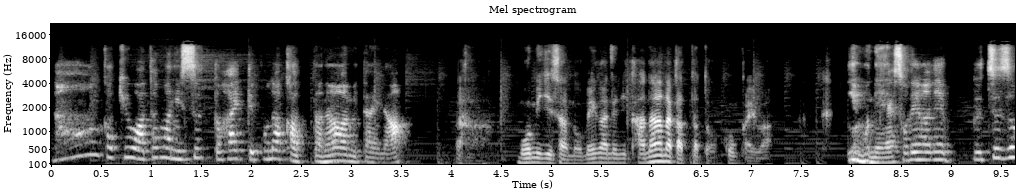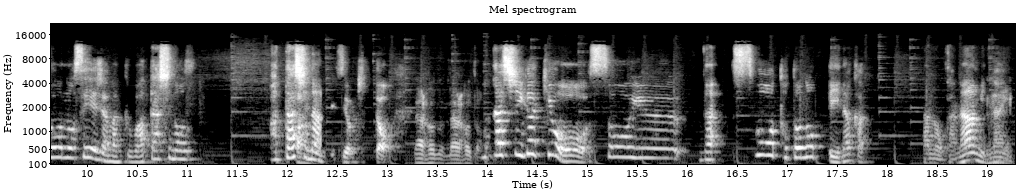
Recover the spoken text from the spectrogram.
なんか今日頭にスッと入ってこなかったな、みたいな。ああ、もみじさんのお眼鏡にかなわなかったと、今回は。でもね、それはね、仏像のせいじゃなく、私の、私なんですよ、きっと。なるほど、なるほど。私が今日、そういうな、そう整っていなかったのかな、みたい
